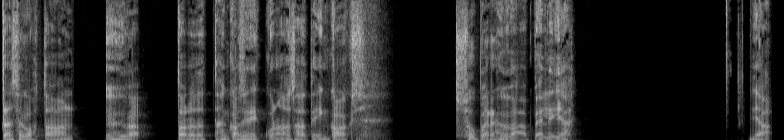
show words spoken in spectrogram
tässä kohtaa on hyvä todeta, että tähän kasin ikkunaan saatiin kaksi superhyvää peliä. Ja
